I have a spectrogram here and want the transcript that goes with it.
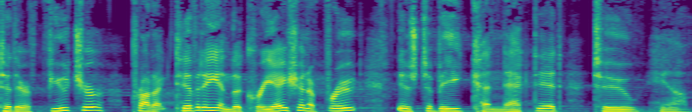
to their future productivity and the creation of fruit is to be connected to Him.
